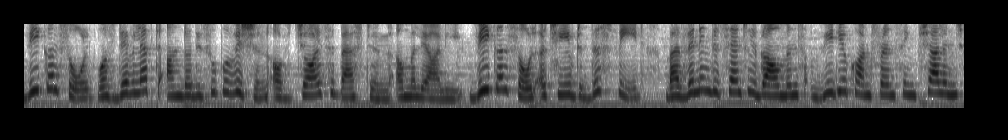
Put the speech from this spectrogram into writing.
vConsole was developed under the supervision of Joy Sebastian, a Malayali. vConsole achieved this feat by winning the central government's video conferencing challenge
